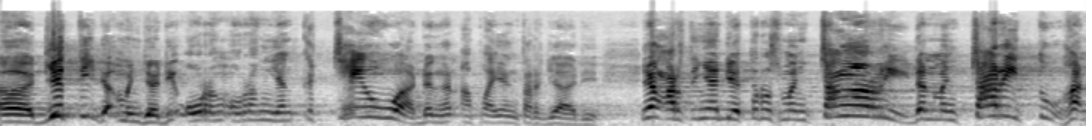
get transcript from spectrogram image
uh, dia tidak menjadi orang-orang yang kecewa dengan apa yang terjadi. Yang artinya dia terus mencari dan mencari Tuhan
